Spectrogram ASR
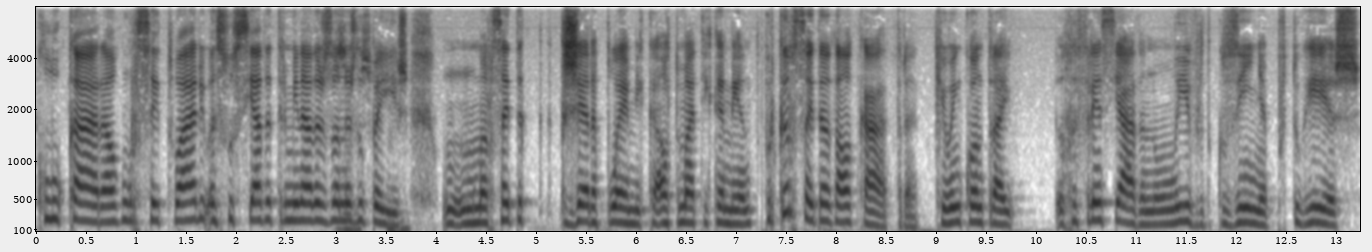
colocar algum receituário associado a determinadas zonas do país. Um- Uma receita que gera polémica automaticamente, porque a receita de alcatra que eu encontrei referenciada num livro de cozinha português,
